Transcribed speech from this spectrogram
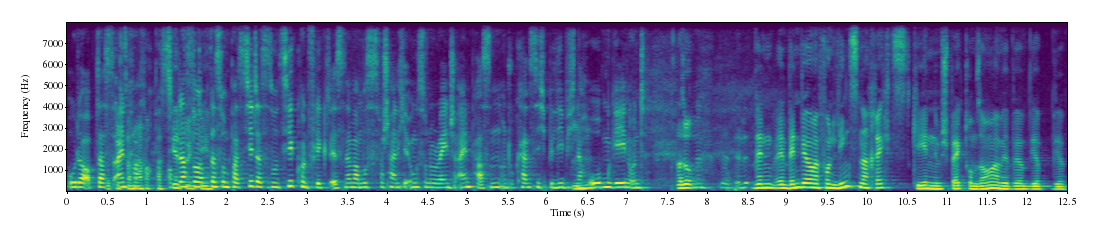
oder ob das, ob das einfach, einfach passiert ob das, so, ob das so passiert, dass es so ein Zielkonflikt ist. Ne? Man muss wahrscheinlich irgend so eine Range einpassen und du kannst nicht beliebig mhm. nach oben gehen und. Also, wenn, wenn wir mal von links nach rechts gehen im Spektrum, sagen wir mal, wir, wir, wir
